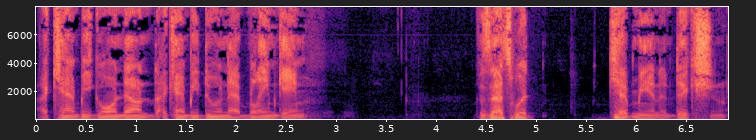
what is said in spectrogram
I can't be going down. I can't be doing that blame game because that's what kept me in addiction.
